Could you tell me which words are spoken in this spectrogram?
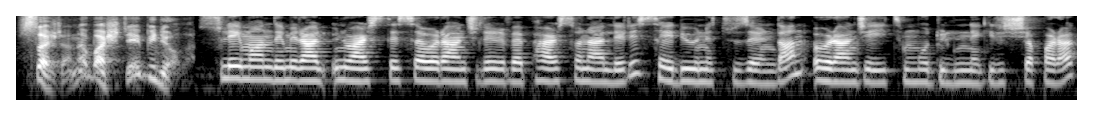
stajlarına başlayabiliyorlar. Süleyman Demirel Üniversitesi öğrencileri ve personelleri SDÜNET üzerinden öğrenci eğitim modülüne giriş yaparak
